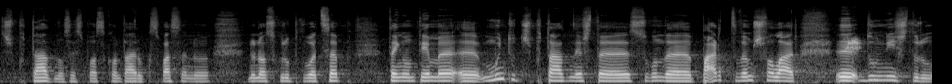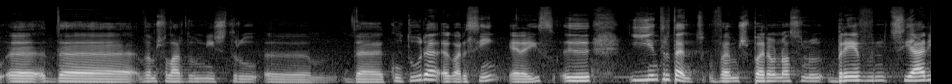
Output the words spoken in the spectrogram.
disputado. Não sei se posso contar o que se passa no, no nosso grupo do WhatsApp. Tem um tema muito disputado nesta segunda parte. Vamos falar do ministro da vamos falar do ministro da Cultura. Agora sim, era isso. e entretanto, vamos para o nosso no- breve noticiário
